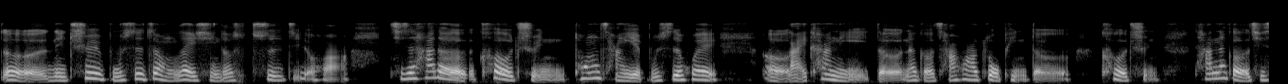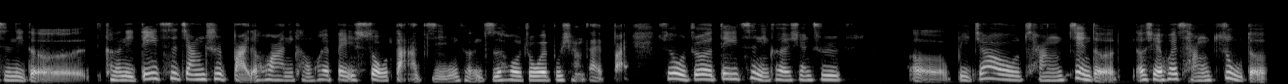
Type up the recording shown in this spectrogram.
呃，你去不是这种类型的市集的话，其实他的客群通常也不是会呃来看你的那个插画作品的客群。他那个其实你的可能你第一次这样去摆的话，你可能会被受打击，你可能之后就会不想再摆。所以我觉得第一次你可以先去呃比较常见的，而且会常驻的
